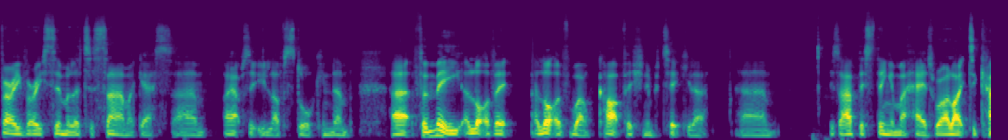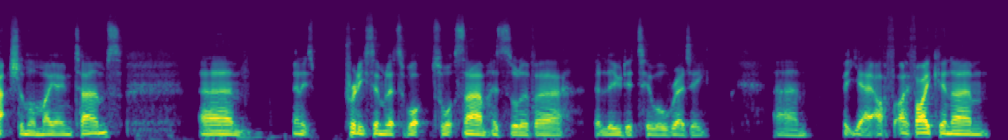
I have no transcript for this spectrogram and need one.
very very similar to Sam, I guess. Um, I absolutely love stalking them. Uh, for me, a lot of it, a lot of well, carp fishing in particular, um, is I have this thing in my head where I like to catch them on my own terms, um, mm-hmm. and it's pretty similar to what to what Sam has sort of uh, alluded to already. Um, but yeah, if, if I can um,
